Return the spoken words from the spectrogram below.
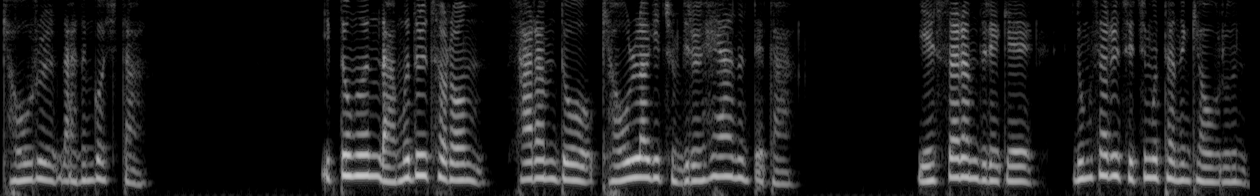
겨울을 나는 것이다. 입동은 나무들처럼 사람도 겨울나기 준비를 해야 하는 때다. 옛 사람들에게 농사를 짓지 못하는 겨울은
